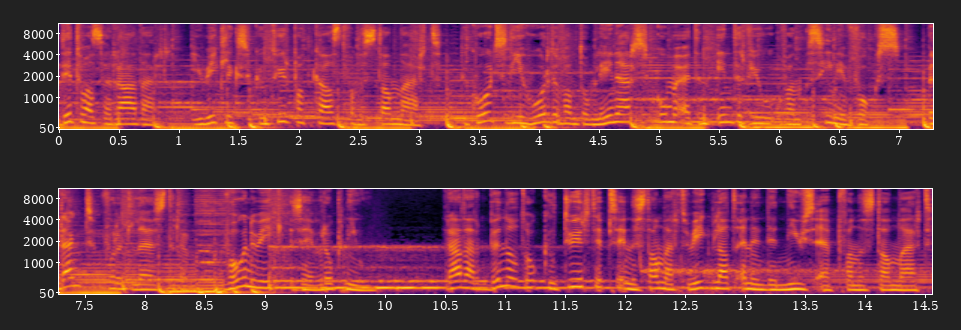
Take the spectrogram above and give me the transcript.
Dit was Radar, je wekelijkse cultuurpodcast van de Standaard. De quotes die je hoorde van Tom Leenaars komen uit een interview van Cinevox. Bedankt voor het luisteren. Volgende week zijn we er opnieuw. Radar bundelt ook cultuurtips in de Standaard Weekblad en in de nieuwsapp van de Standaard.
